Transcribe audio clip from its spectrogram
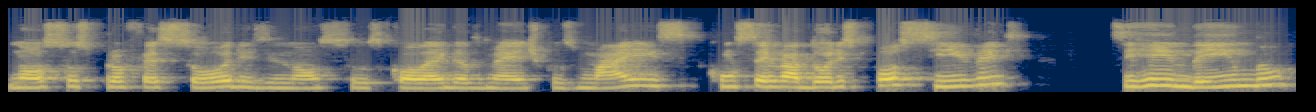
nossos professores e nossos colegas médicos mais conservadores possíveis se rendendo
